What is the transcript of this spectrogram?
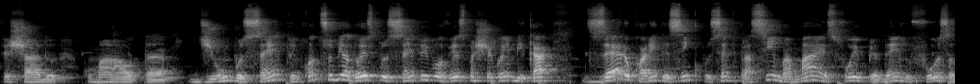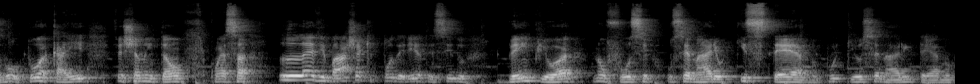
fechado com uma alta de 1%, enquanto subia 2%, o Ibovespa chegou a embicar 0,45% para cima, mas foi perdendo força, voltou a cair, fechando então com essa leve baixa que poderia ter sido bem pior não fosse o cenário externo, porque o cenário interno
